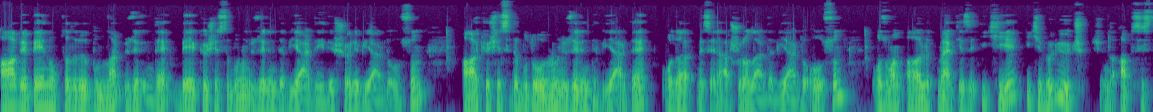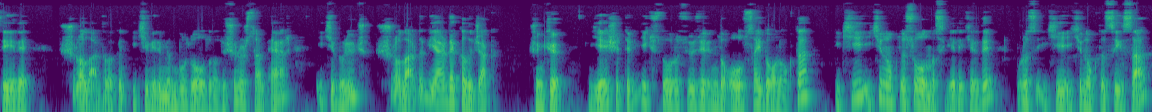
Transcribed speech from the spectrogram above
A ve B noktaları bunlar üzerinde. B köşesi bunun üzerinde bir yerdeydi. Şöyle bir yerde olsun. A köşesi de bu doğrunun üzerinde bir yerde. O da mesela şuralarda bir yerde olsun. O zaman ağırlık merkezi 2'ye 2 bölü 3. Şimdi absis değeri şuralarda bakın 2 birimin burada olduğunu düşünürsem eğer 2 bölü 3 şuralarda bir yerde kalacak. Çünkü y eşittir x doğrusu üzerinde olsaydı o nokta 2'ye 2 noktası olması gerekirdi. Burası 2'ye 2 noktasıysa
